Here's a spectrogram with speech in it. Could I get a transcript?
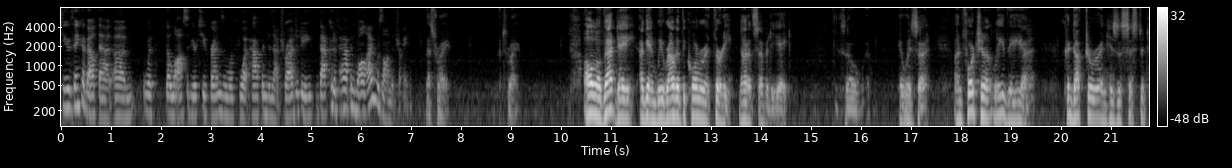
Do you think about that um, with the loss of your two friends and with what happened in that tragedy? That could have happened while I was on the train. That's right. That's right. Although that day, again, we rounded the corner at 30, not at 78. So it was, uh, unfortunately, the uh, conductor and his assistant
